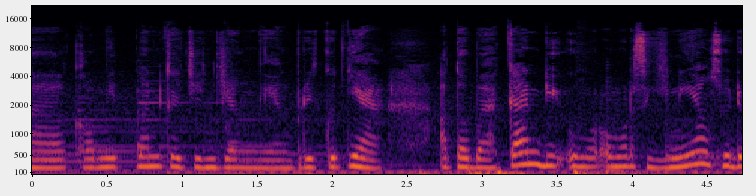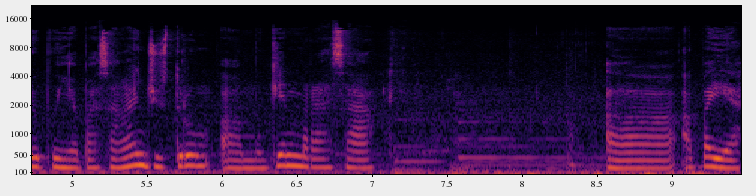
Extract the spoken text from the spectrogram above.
uh, komitmen ke jenjang yang berikutnya. Atau bahkan di umur-umur segini yang sudah punya pasangan justru uh, mungkin merasa uh, apa ya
